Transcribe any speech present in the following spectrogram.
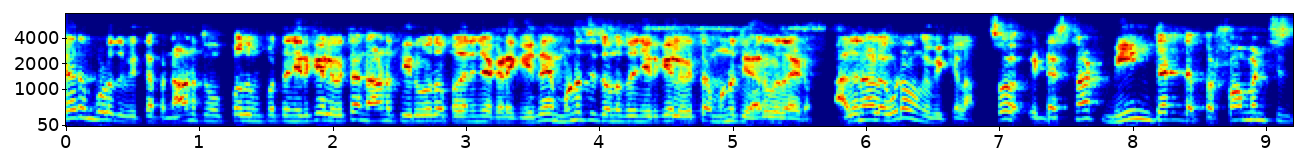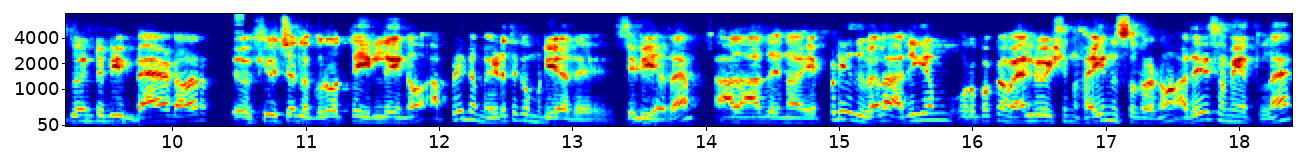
ஏறும் பொழுது வித்தா இப்ப நானூத்தி முப்பது முப்பத்தஞ்சு இருக்கையில வித்தா நானூத்தி இருபதோ பதினஞ்சோ கிடைக்கும். இதே முன்னூத்தி தொண்ணூத்தஞ்சு இருக்கையில வித்தா முன்னூத்தி அறுபதாயிடும். அதனால கூட அவங்க விற்கலாம் so it does not mean that the performance is going to be bad or ஃபியூச்சர்ல குரோத்தே இல்லைனோ அப்படி நம்ம எடுத்துக்க முடியாது சிபி அதை. அது- அது நான் எப்படி இது விலை அதிகம் ஒரு பக்கம் வேல்யூவேஷன் ஹைன்னு சொல்றனோ அதே சமயத்துல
